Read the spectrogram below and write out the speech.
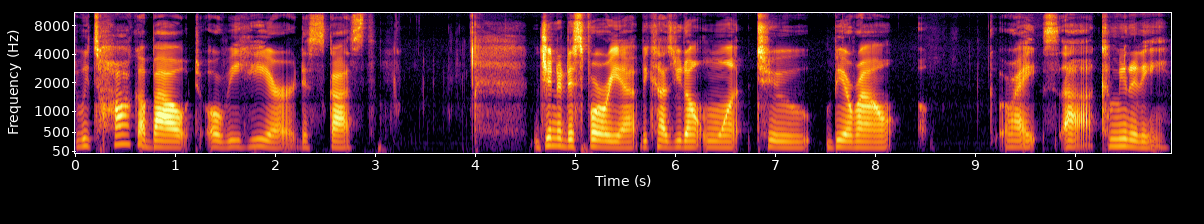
we talk about or we hear discussed gender dysphoria because you don't want to be around right uh, community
